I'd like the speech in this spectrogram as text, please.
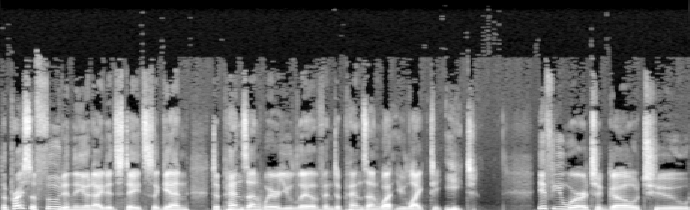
The price of food in the United States, again, depends on where you live and depends on what you like to eat. If you were to go to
